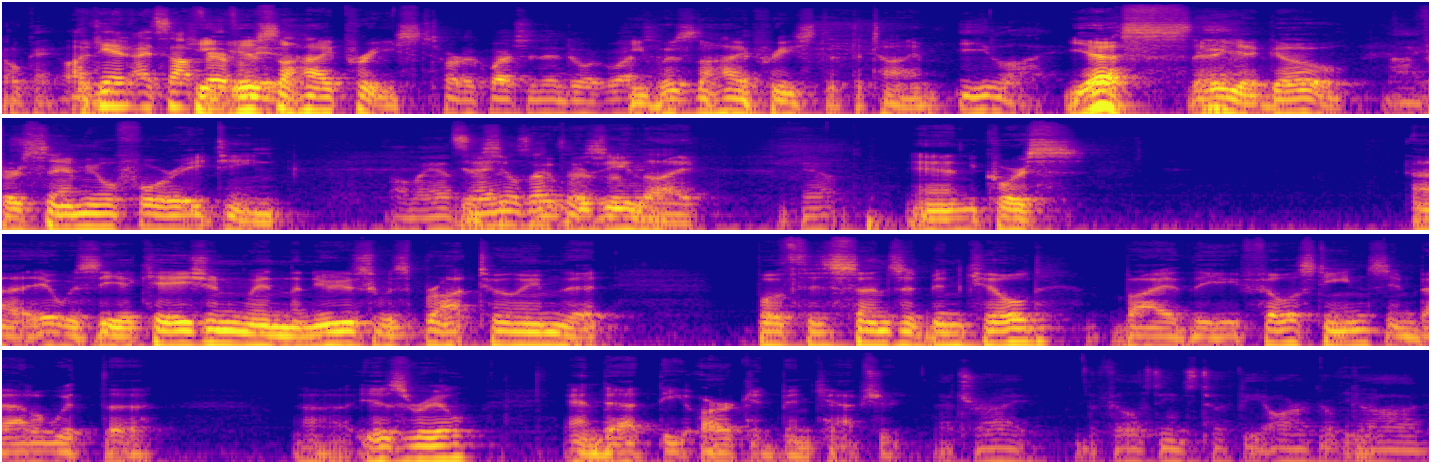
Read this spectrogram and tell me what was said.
Okay, I can't. It's not He fair me is the high priest. turn a question into a question. He was the high priest at the time. Eli. Yes, there you go. Nice. First Samuel 4:18. Oh man, Yes, Samuel's up it there. was for me. Eli. Yeah. And of course, uh, it was the occasion when the news was brought to him that both his sons had been killed by the Philistines in battle with uh, uh, Israel, and that the ark had been captured. That's right. The Philistines took the ark of God.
